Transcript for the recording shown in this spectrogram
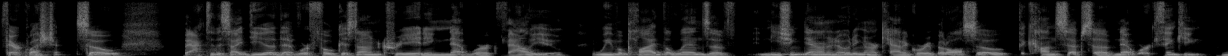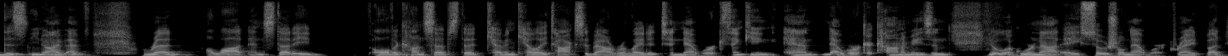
Fair question. So, back to this idea that we're focused on creating network value, we've applied the lens of niching down and owning our category, but also the concepts of network thinking. This, you know, I've, I've read a lot and studied all the concepts that Kevin Kelly talks about related to network thinking and network economies. And, you know, look, we're not a social network, right? But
